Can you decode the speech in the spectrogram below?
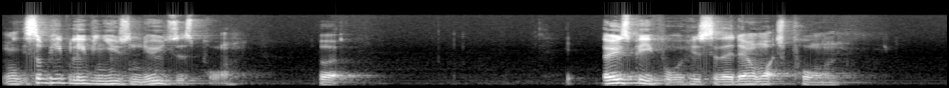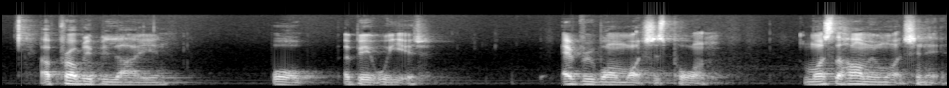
I mean, some people even use nudes as porn, but those people who say they don't watch porn are probably lying or a bit weird. Everyone watches porn. And what's the harm in watching it?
